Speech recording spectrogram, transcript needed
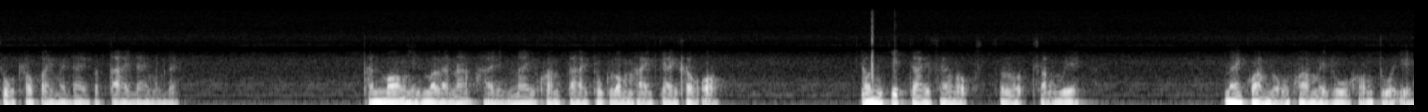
สูดเข้าไปไม่ได้ก็ตายได้เหมือนกัน ท่านมองเห็นมรณะภัยในความตายทุกลมหายใจเข้าออก จนจิตใจสงบสลดสังเวชในความหลงความไม่รู้ของตัวเอง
